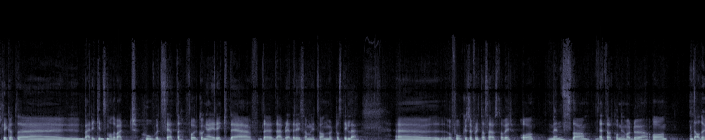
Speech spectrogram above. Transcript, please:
Slik at Bergen, som hadde vært hovedsete for kong Eirik, det, det, der ble det liksom litt sånn mørkt og stille. og Fokuset flytta seg østover. Og mens da, etter at kongen var død og det hadde,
